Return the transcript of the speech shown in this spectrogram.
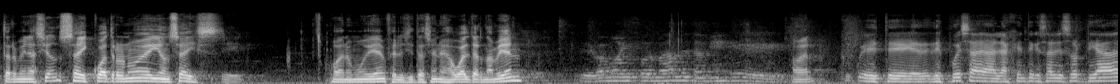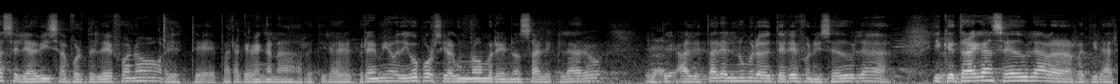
terminación 649-6. Sí. Bueno, muy bien, felicitaciones a Walter también. Eh, vamos a informarle también que a ver. Este, después a la gente que sale sorteada se le avisa por teléfono este, para que vengan a retirar el premio. Digo por si algún nombre no sale claro, este, al estar el número de teléfono y cédula, y que traigan cédula para retirar.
